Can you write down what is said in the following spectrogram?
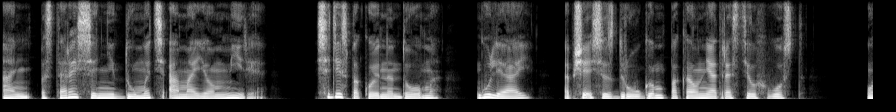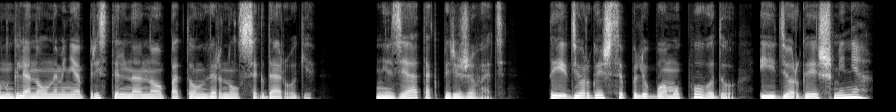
«Ань, постарайся не думать о моем мире. Сиди спокойно дома, гуляй, общайся с другом, пока он не отрастил хвост». Он глянул на меня пристально, но потом вернулся к дороге. «Нельзя так переживать. Ты дергаешься по любому поводу и дергаешь меня».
